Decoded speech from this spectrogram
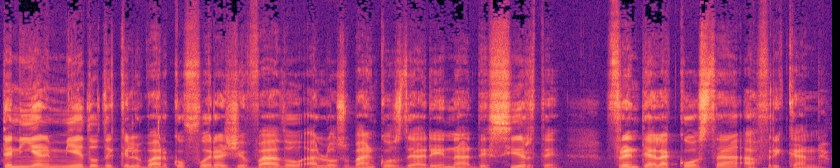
Tenían miedo de que el barco fuera llevado a los bancos de arena de Sirte, frente a la costa africana.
